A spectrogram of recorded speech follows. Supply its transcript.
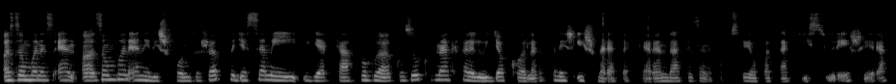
Azonban, az en, azonban ennél is fontosabb, hogy a személyi ügyekkel foglalkozók megfelelő gyakorlattal és ismeretekkel rendelkezenek a pszichopaták kiszűrésére.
